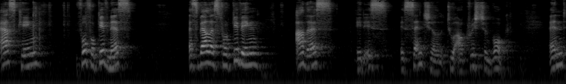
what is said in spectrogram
asking for forgiveness as well as forgiving others, it is essential to our Christian walk. And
